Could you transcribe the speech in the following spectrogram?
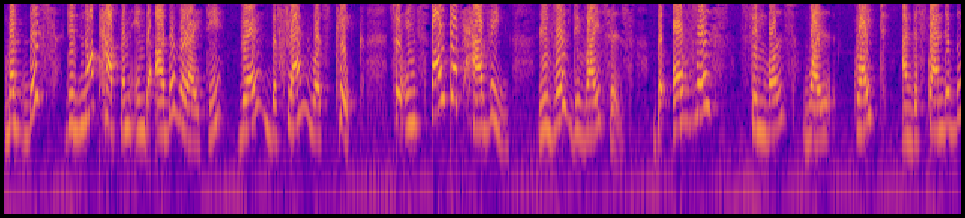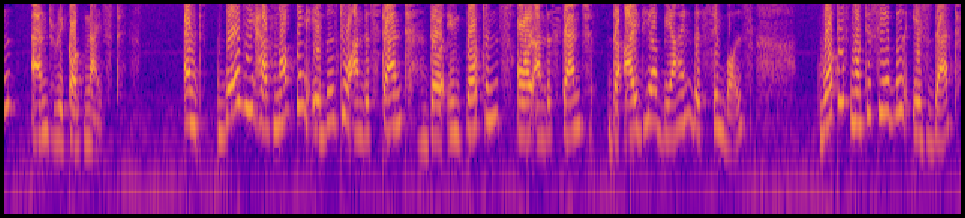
But this did not happen in the other variety where the flan was thick. So in spite of having reverse devices, the obverse symbols while quite understandable and recognized. And though we have not been able to understand the importance or understand the idea behind the symbols, what is noticeable is that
